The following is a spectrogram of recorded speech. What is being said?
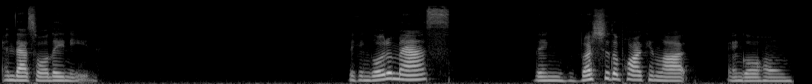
and that's all they need. They can go to Mass, then rush to the parking lot and go home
